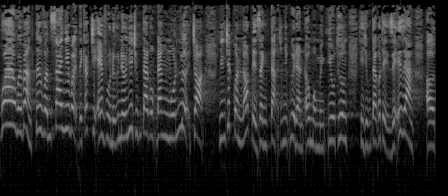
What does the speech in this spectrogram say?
Wow, với bảng tư vấn sai như vậy thì các chị em phụ nữ nếu như chúng ta cũng đang muốn lựa chọn những chiếc quần lót để dành tặng cho những người đàn ông mà mình yêu thương thì chúng ta có thể dễ dàng uh,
